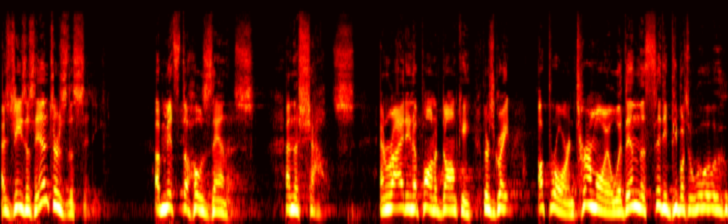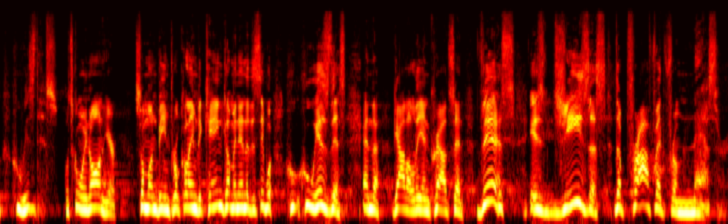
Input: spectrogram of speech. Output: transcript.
As Jesus enters the city, amidst the hosannas and the shouts, and riding upon a donkey, there's great uproar and turmoil within the city. People say, Who is this? What's going on here? Someone being proclaimed a king coming into the city. Who, who is this? And the Galilean crowd said, This is Jesus, the prophet from Nazareth.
